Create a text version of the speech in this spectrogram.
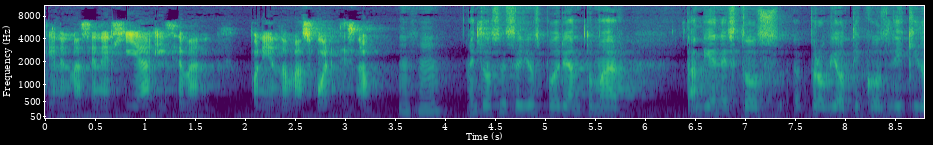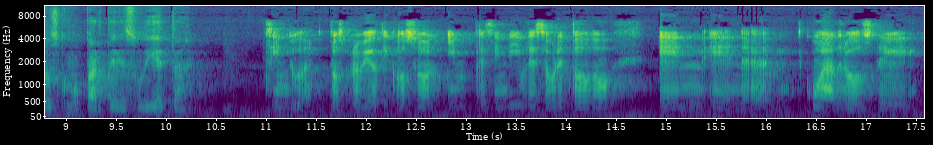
tienen más energía y se van poniendo más fuertes, ¿no? Entonces ellos podrían tomar también estos probióticos líquidos como parte de su dieta. Sin duda, los probióticos son imprescindibles, sobre todo en, en em, cuadros de,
